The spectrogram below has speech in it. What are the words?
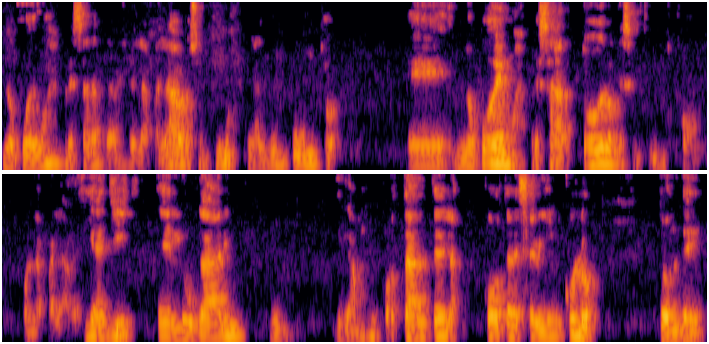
lo podemos expresar a través de la palabra. Sentimos que en algún punto eh, no podemos expresar todo lo que sentimos con, con, la palabra. Y allí el lugar, digamos, importante de la mascota, de ese vínculo, donde,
